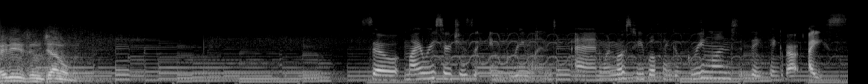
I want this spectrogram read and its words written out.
Ladies and gentlemen. So, my research is in Greenland, and when most people think of Greenland, they think about ice.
